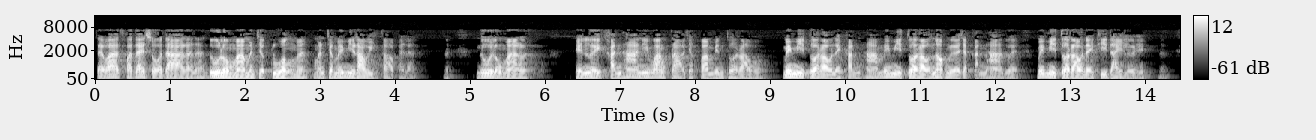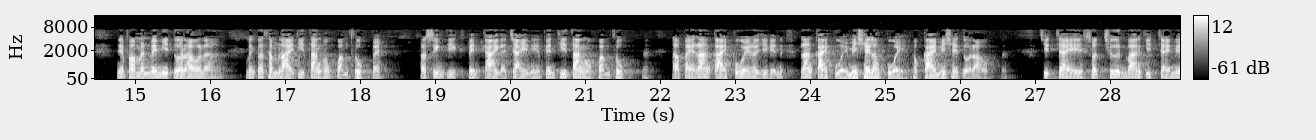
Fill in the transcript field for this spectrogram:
แต่ว่าพอได้โสดาแล้วนะดูลงมามันจะกลวงไหมมันจะไม่มีเราอีกต่อไปแล้วดูลงมาเห็นเลยขันห้านี้ว่างเปล่าจากความเป็นตัวเรา ไม่มีตัวเราในขันห้าไม่มีตัวเรานอกเหนือจากขันห้าด้วย ไม่มีตัวเราในที่ใดเลยเนี่ยพอมันไม่มีตัวเราแล้ว มันก็ทำลายที่ตั้งของความทุกข์ไป เพราะสิ่งที่เป็นกายกับใจนี่เป็นที่ตั้งของความทุกข์ เราไปร่างกายป่วยเราจะเห็นร่างกายป่วยไม่ใช่เราป่วย เพราะกายไม่ใช่ตัวเรา จิตใจสดชื่นบ้าง จิตใจไม่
